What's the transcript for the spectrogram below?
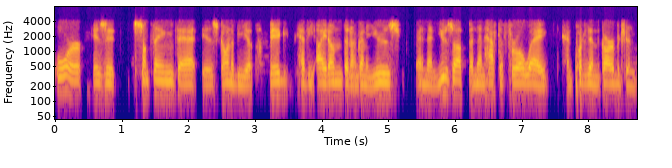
Or is it something that is going to be a big, heavy item that I'm going to use and then use up and then have to throw away and put it in the garbage and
